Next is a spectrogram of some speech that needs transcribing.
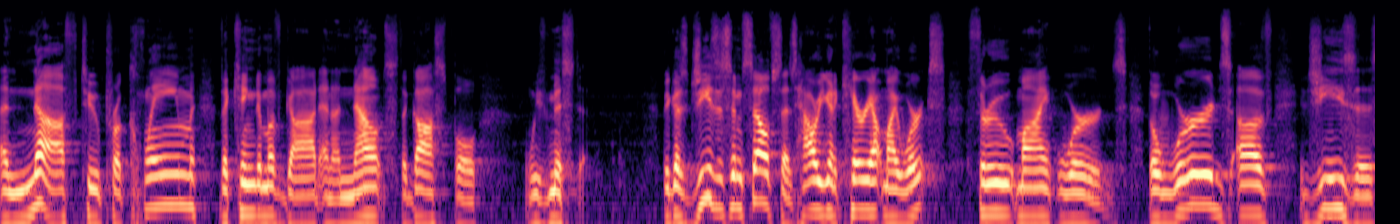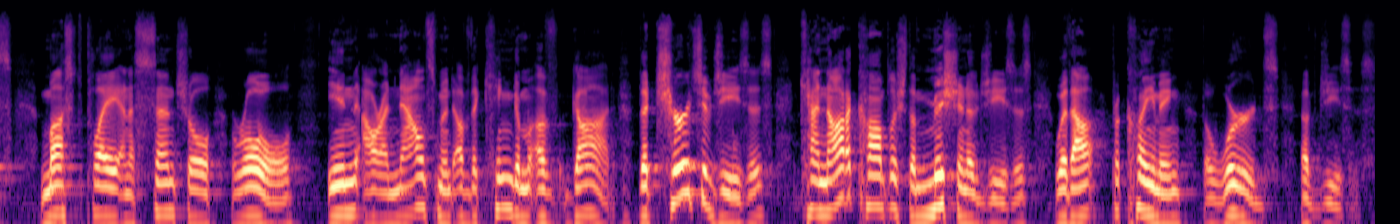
enough to proclaim the kingdom of God and announce the gospel, we've missed it. Because Jesus himself says, How are you going to carry out my works? Through my words. The words of Jesus must play an essential role in our announcement of the kingdom of God. The church of Jesus cannot accomplish the mission of Jesus without proclaiming the words of Jesus.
